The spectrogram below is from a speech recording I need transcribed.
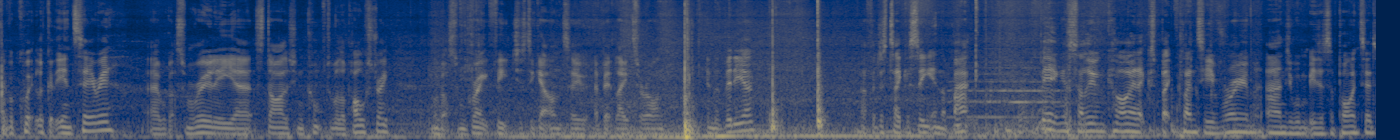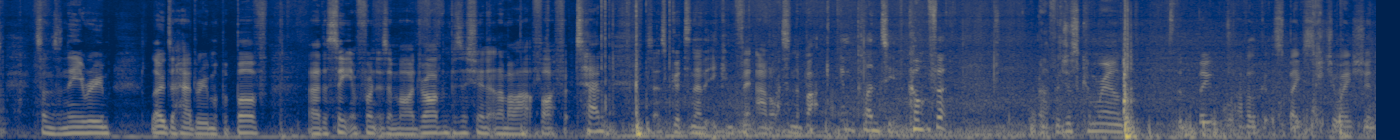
Have a quick look at the interior. Uh, we've got some really uh, stylish and comfortable upholstery. We've got some great features to get onto a bit later on in the video. If I just take a seat in the back, being a saloon car, I'd expect plenty of room and you wouldn't be disappointed. Tons of knee room, loads of headroom up above. Uh, the seat in front is in my driving position and I'm about five foot 10. So it's good to know that you can fit adults in the back in plenty of comfort. Now if we just come around to the boot, we'll have a look at the space situation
